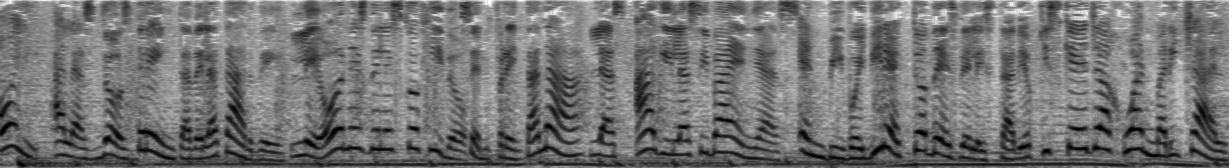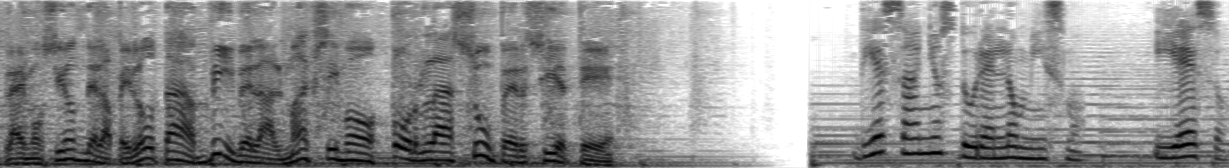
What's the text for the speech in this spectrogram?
Hoy a las 2.30 de la tarde, Leones del Escogido se enfrentan a las Águilas Ibaeñas en vivo y directo desde el Estadio Quisqueya Juan Marichal. La emoción de la pelota vívela al máximo por la Super 7. Diez años duré en lo mismo. Y eso,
